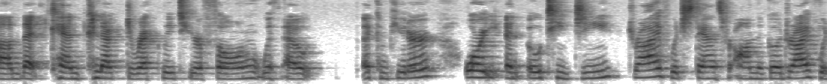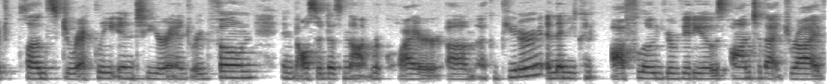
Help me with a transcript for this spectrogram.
um, that can connect directly to your phone without a computer, or an OTG drive, which stands for on the go drive, which plugs directly into your Android phone and also does not require um, a computer. And then you can offload your videos onto that drive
